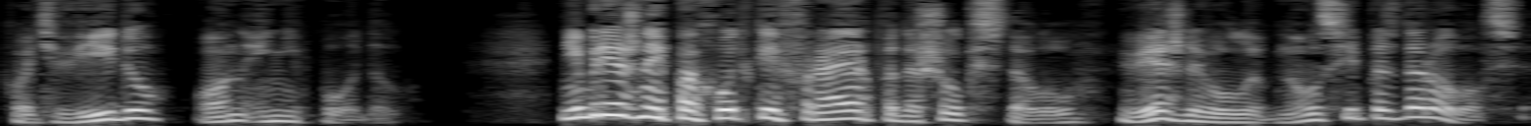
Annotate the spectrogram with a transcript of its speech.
хоть виду он и не подал. Небрежной походкой фраер подошел к столу, вежливо улыбнулся и поздоровался.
